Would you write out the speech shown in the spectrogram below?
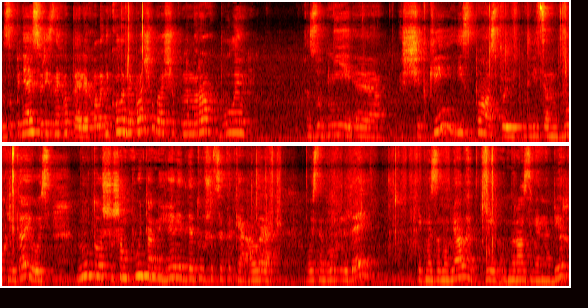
зупиняюсь у різних готелях, але ніколи не бачила, щоб у номерах були зубні е, щітки із пастою. Дивіться, на двох людей ось. Ну, то, що шампунь там гелі для душу, це таке. Але ось на двох людей, як ми замовляли, такий одноразовий набір.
